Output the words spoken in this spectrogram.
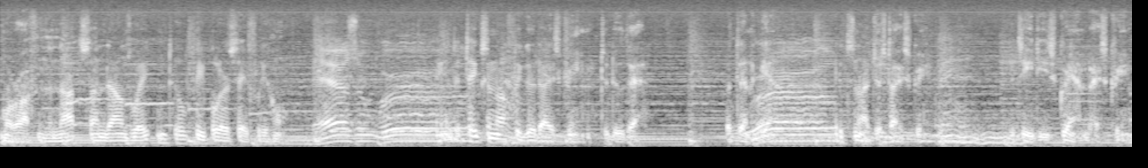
More often than not, sundowns wait until people are safely home. And it takes an awfully good ice cream to do that. But then again, it's not just ice cream. It's Edy's Grand Ice Cream.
